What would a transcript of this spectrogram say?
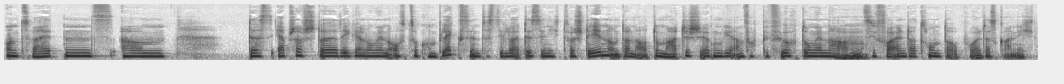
Und zweitens ähm, dass Erbschaftssteuerregelungen oft so komplex sind, dass die Leute sie nicht verstehen und dann automatisch irgendwie einfach Befürchtungen haben, mhm. sie fallen darunter, obwohl das gar nicht,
